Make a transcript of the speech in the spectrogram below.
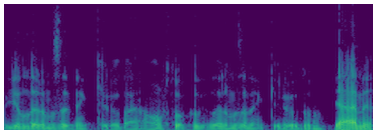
yıllarımıza denk geliyordu. Yani ortaokul yıllarımıza denk geliyordu. Yani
